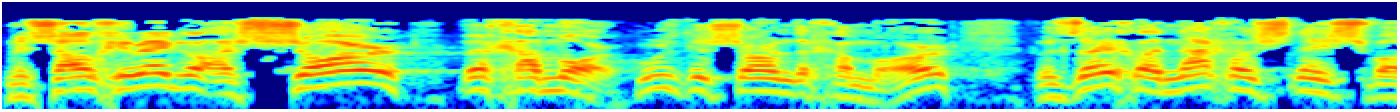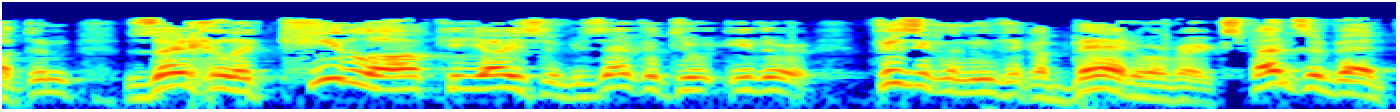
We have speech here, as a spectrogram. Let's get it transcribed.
Mishal Chiregel Ashor v'Chamor. Who's the Shor and the Chamor? V'Zeichel Nachal Shnei Shvatim. Zeichel Kila Ki Yosef. Zeichel to either physically means like a bed or a very expensive bed.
